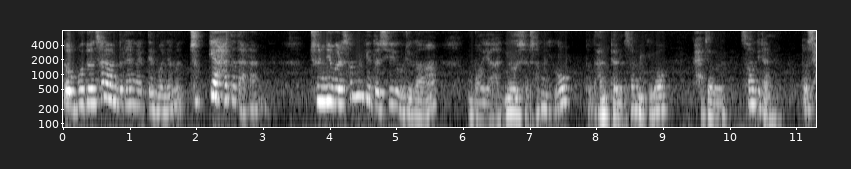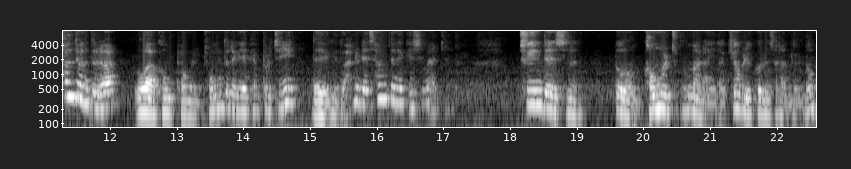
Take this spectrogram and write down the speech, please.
또 모든 사람들 행할 때 뭐냐면 죽게 하듯 하라는. 주님을 섬기듯이 우리가 뭐야 이웃을 섬기고 또 남편을 섬기고 가정을 섬기라는. 또 상전들아 의와 공평을 종들에게 베풀지니 너에게도 하늘의 상전에 계심을 알지어다. 주인 되시는 또 건물주뿐만 아니라 기업을 이끄는 사람들도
